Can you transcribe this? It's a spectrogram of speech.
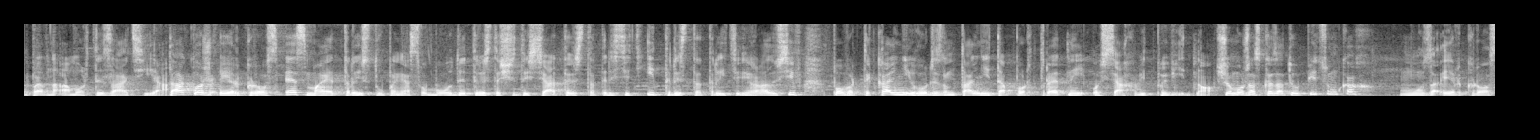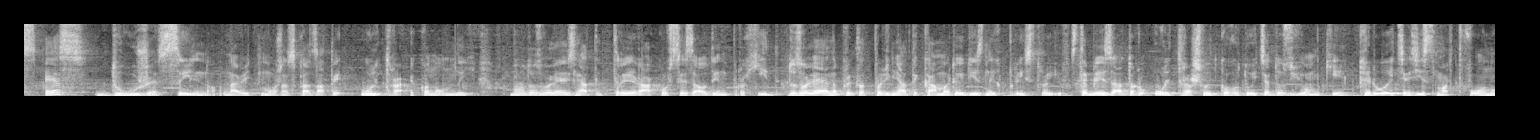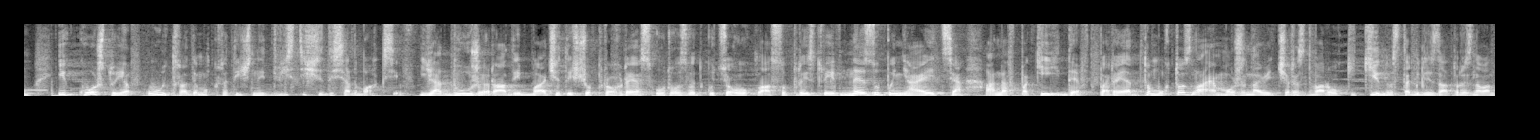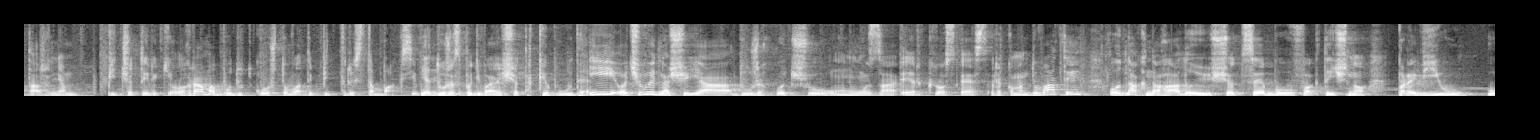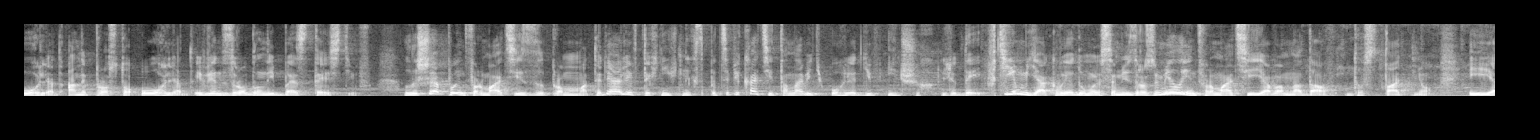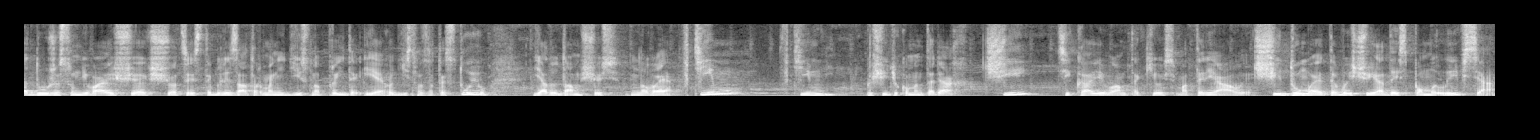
певна амортизація. Також Aircross S має три ступеня свободи: 360, 330 і 330 градусів по вертикальній, горизонтальній та портретній осях відповідно. Що можна сказати у підсумках? Моза Aircross S дуже сильно, навіть можна сказати, ультраекономний, бо дозволяє зняти три ракурси за один прохід. Дозволяє, наприклад, порівняти камери різних пристроїв. Стабілізатор ультра швидко готується до зйомки, керується зі смартфону і коштує ультрадемократичний 260 баксів. Я дуже радий бачити, що прогрес у розвитку цього класу пристроїв не зупиняється, а навпаки йде вперед. Тому хто знає, може навіть через два роки кіностабілізатори з навантаженням під 4 кілограма будуть коштувати під 300 баксів. Я дуже сподіваюся, що таки буде. І очевидно, що я дуже хочу Moza Aircross S рекомендувати. Однак нагадую, що це був фактично прев'ю огляд, а не просто огляд. І він зроблений без тестів. Лише по інформації з промоматеріалів, технічних специфікацій та навіть оглядів інших людей. Втім, як ви я думаю, самі зрозуміли, інформації я вам надав достатньо. І я дуже сумніваюся, що якщо цей стабілізатор мені дійсно прийде і я його дійсно затестую, я додам щось нове. Втім, втім, пишіть у коментарях, чи цікаві вам такі ось матеріали. Чи думаєте ви, що я десь помилився?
